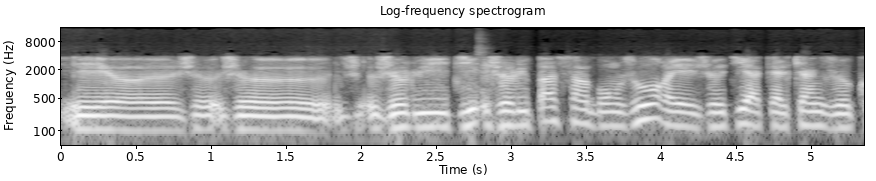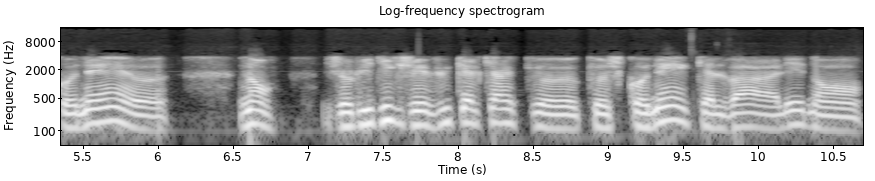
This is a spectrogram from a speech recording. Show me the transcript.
et euh, je, je, je, je lui dis, je lui passe un bonjour et je dis à quelqu'un que je connais, euh, non, je lui dis que j'ai vu quelqu'un que que je connais et qu'elle va aller dans,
